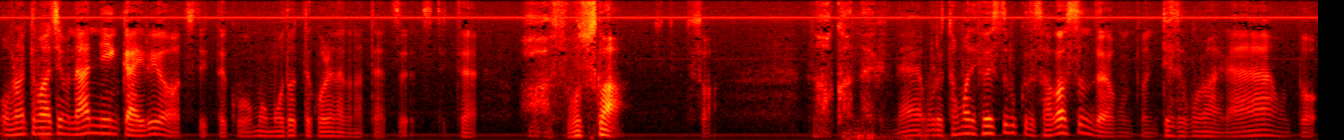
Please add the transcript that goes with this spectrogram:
俺の友達も何人かいるよ、つって言って、こう、もう戻ってこれなくなったやつ、つって言って、ああ、そうっすか。つって言ってさ、わかんないけどね。俺たまに Facebook で探すんだよ、本当に。出てこないね、本当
